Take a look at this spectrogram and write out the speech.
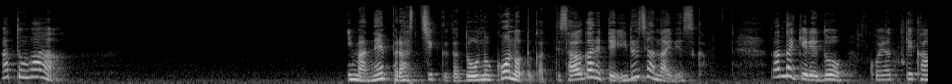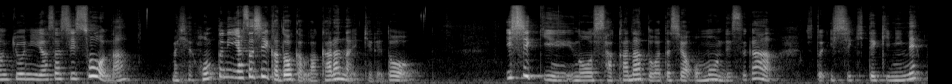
あとは今ねプラスチックがどうのこうのとかって騒がれているじゃないですか。なんだけれどこうやって環境に優しそうな、まあ、本当に優しいかどうかわからないけれど意識の差かなと私は思うんですがちょっと意識的にね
